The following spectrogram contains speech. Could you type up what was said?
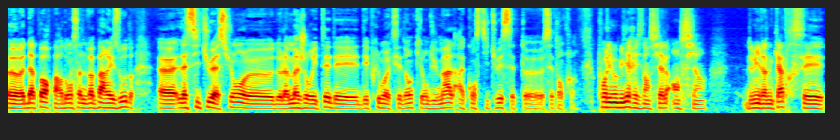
d'apport, pardon, ça ne va pas résoudre la situation de la majorité des, primo-accédants qui ont du mal à constituer cet emprunt. Pour l'immobilier résidentiel ancien, 2024, c'est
